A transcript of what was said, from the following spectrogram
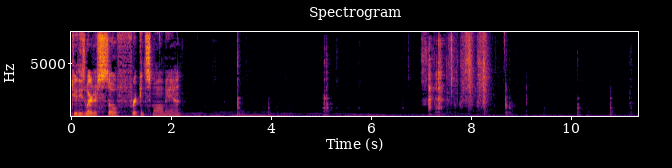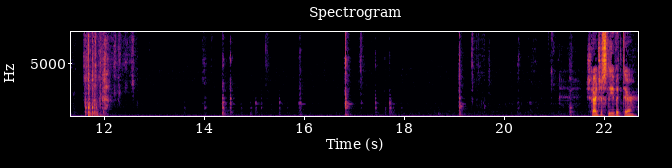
Dude, these wires are so freaking small, man. Should I just leave it there?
